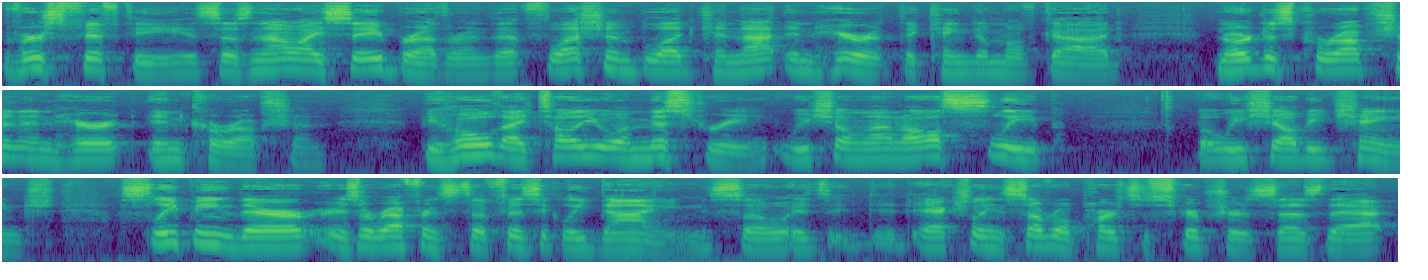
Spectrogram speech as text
Verse 50, it says, Now I say, brethren, that flesh and blood cannot inherit the kingdom of God, nor does corruption inherit incorruption. Behold, I tell you a mystery. We shall not all sleep, but we shall be changed sleeping there is a reference to physically dying. So it's it, actually in several parts of Scripture it says that.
